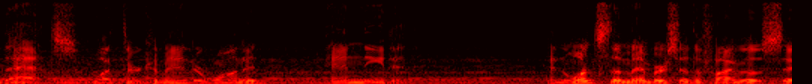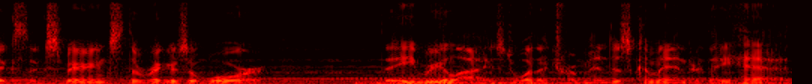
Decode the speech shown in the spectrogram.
That's what their commander wanted and needed. And once the members of the 506th experienced the rigors of war, they realized what a tremendous commander they had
